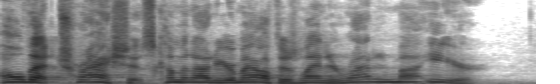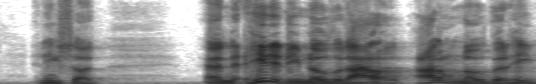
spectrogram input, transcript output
All that trash that's coming out of your mouth is landing right in my ear. And he said, and he didn't even know that I, I don't know that he,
